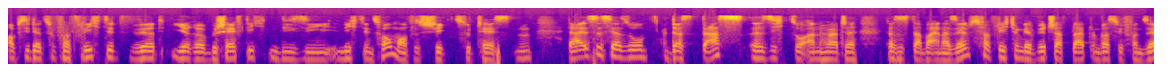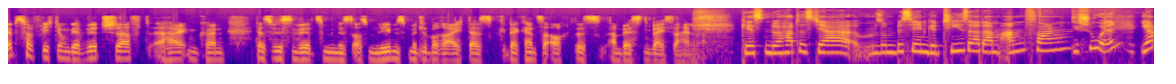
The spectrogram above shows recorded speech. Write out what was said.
ob sie dazu verpflichtet wird, ihre Beschäftigten, die sie nicht ins Homeoffice schickt, zu testen. Da ist es ja so, dass das äh, sich so anhörte, dass es da bei einer Selbstverpflichtung der Wirtschaft bleibt. Und was wir von Selbstverpflichtung der Wirtschaft erhalten können, das wissen wir zumindest aus dem Lebensmittelbereich. Das, da kannst du auch das am besten gleich sein lassen. Kirsten, du hattest ja so ein bisschen geteasert am Anfang. Die Schulen? Ja,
